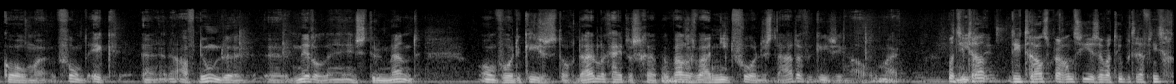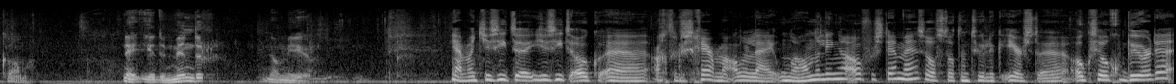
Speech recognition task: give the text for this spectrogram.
komen... vond ik een afdoende uh, middel, een instrument... om voor de kiezers toch duidelijkheid te scheppen. Weliswaar niet voor de statenverkiezingen al, maar... Want die, tra die transparantie is er wat u betreft niet gekomen? Nee, eerder minder dan meer. Ja, want je ziet, uh, je ziet ook uh, achter de schermen allerlei onderhandelingen over stemmen. Hè, zoals dat natuurlijk eerst uh, ook zo gebeurde.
